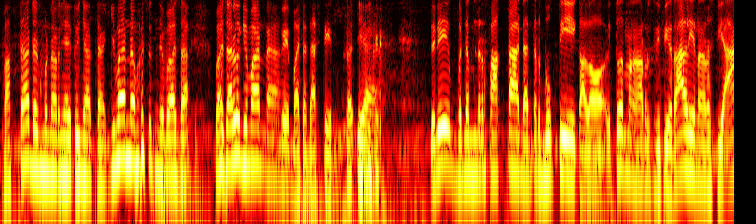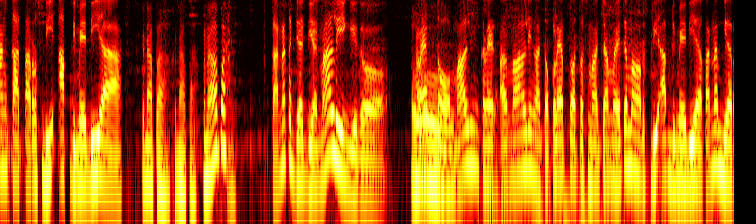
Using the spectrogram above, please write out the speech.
Fakta dan benarnya itu nyata. Gimana maksudnya bahasa? Bahasa lu gimana? Gue bahasa Dustin. Eh, Iya. Jadi bener-bener fakta dan terbukti kalau itu emang harus diviralin, harus diangkat, harus di-up di media. Kenapa? Kenapa? Kenapa? Karena kejadian maling gitu. Oh. Klepto, maling, kle- ah, maling atau klepto atau semacamnya itu emang harus di-up di media karena biar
